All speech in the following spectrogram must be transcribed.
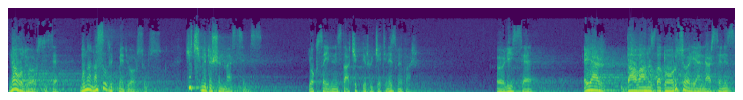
Ne oluyor size? Buna nasıl hükmediyorsunuz? hiç mi düşünmezsiniz? Yoksa elinizde açık bir hüccetiniz mi var? Öyleyse eğer davanızda doğru söyleyenlerseniz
